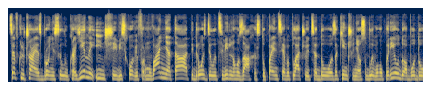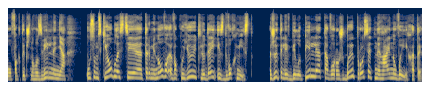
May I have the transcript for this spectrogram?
Це включає Збройні Сили України, інші військові формування та підрозділи цивільного захисту. Пенсія виплачується до закінчення особливого періоду або до фактичного звільнення. У Сумській області терміново евакуюють людей із двох міст. Жителів Білопілля та Ворожби просять негайно виїхати.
